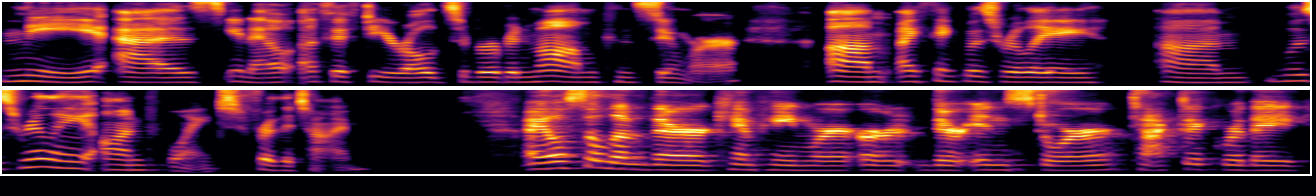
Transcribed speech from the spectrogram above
me as you know a 50 year old suburban mom consumer um, i think was really um, was really on point for the time I also love their campaign where, or their in store tactic where they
